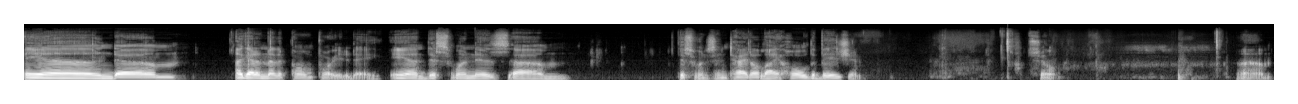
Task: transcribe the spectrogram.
And um, I got another poem for you today. And this one is, um, this one's entitled, I Hold a Vision. So, um,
